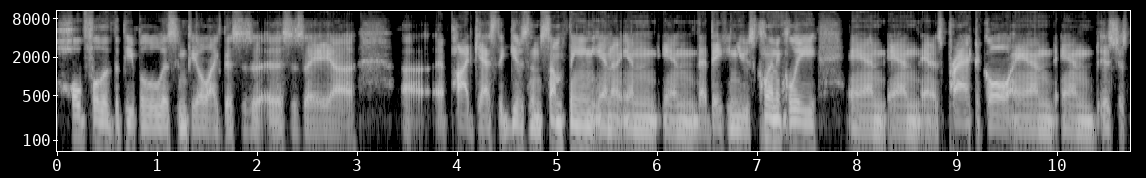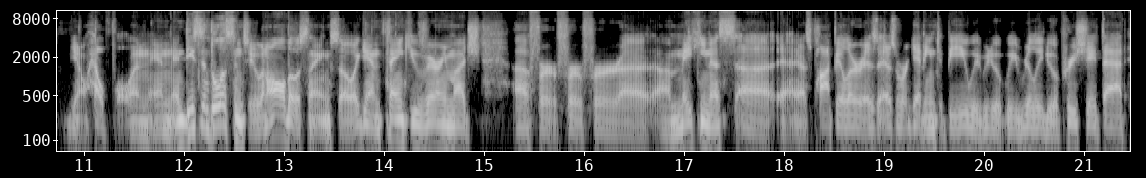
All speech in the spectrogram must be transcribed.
hopeful that the people who listen feel like this is a, this is a uh, a podcast that gives them something in a, in in that they can use clinically and and and is practical and and is just you know helpful and and, and decent to listen to and all those things. So again, thank you very much uh, for for for uh, uh making us uh, as popular as, as we're getting to be. We do, we really do appreciate that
